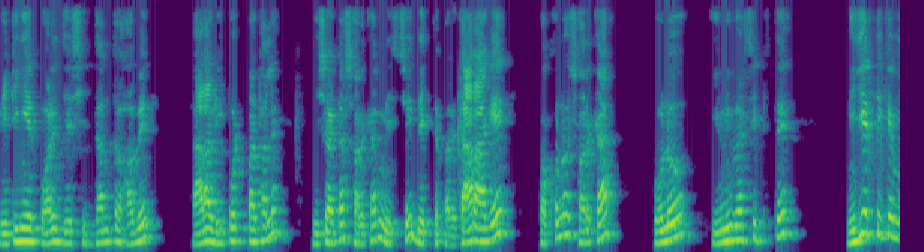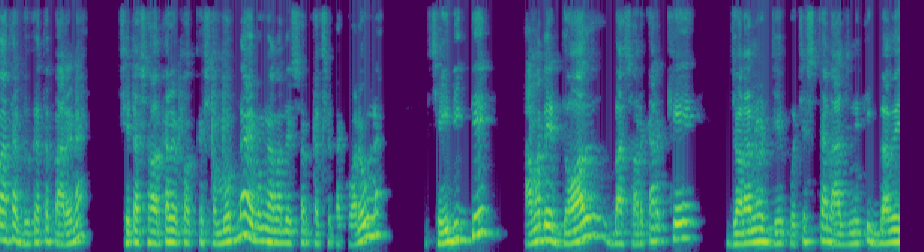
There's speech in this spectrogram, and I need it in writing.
মিটিং এর পরে যে সিদ্ধান্ত হবে, তারা রিপোর্ট পাঠালে বিষয়টা সরকার নিশ্চয়ই দেখতে পারে। তার আগে কখনো সরকার কোনো ইউনিভার্সিটিতে নিজের থেকে মাথা ঢুকাতে পারে না। সেটা সরকারের পক্ষে সম্ভব না এবং আমাদের সরকার সেটা করেও না। সেই দিক দিয়ে আমাদের দল বা সরকারকে জড়ানোর যে প্রচেষ্টা রাজনৈতিকভাবে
